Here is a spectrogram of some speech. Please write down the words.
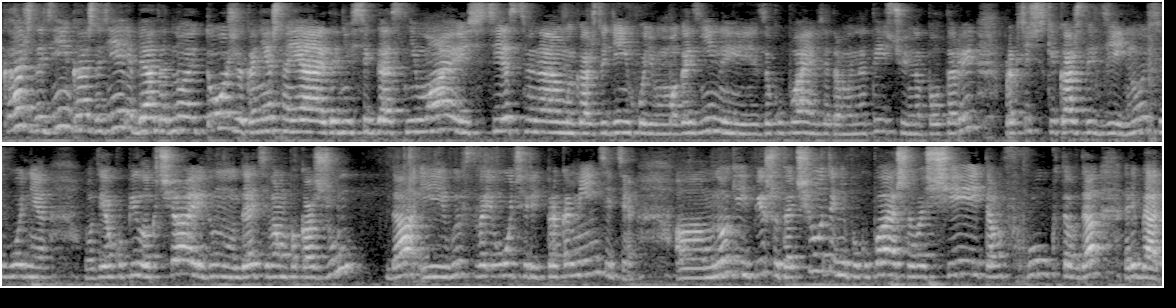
каждый день, каждый день, ребят, одно и то же. Конечно, я это не всегда снимаю. Естественно, мы каждый день ходим в магазины и закупаемся там и на тысячу, и на полторы. Практически каждый день. Ну, сегодня вот я купила к чаю и думаю, дайте вам покажу, да, и вы в свою очередь прокомментите. А, многие пишут, а что ты не покупаешь овощей, там, фруктов, да? Ребят,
